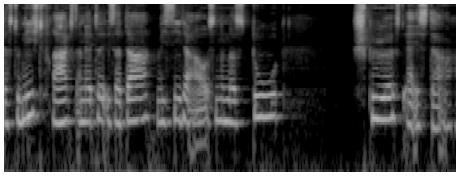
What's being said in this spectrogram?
Dass du nicht fragst, Annette, ist er da? Wie sieht er aus? Sondern dass du spürst, er ist da.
